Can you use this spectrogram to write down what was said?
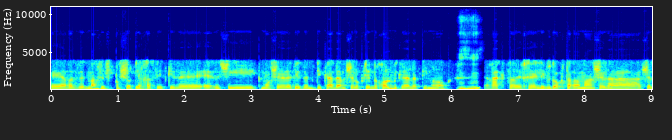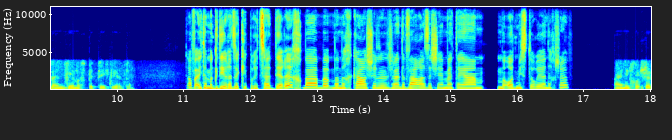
אה, אבל זה משהו שפשוט יחסית, כי זה איזושהי, כמו שהראיתי, זה בדיקת דם שלוקחים בכל מקרה לתינוק, mm-hmm. רק צריך אה, לבדוק את הרמה של, ה, של האנזים הספציפי הזה. טוב, היית מגדיר את זה כפריצת דרך במחקר של, של הדבר הזה, שבאמת היה מאוד מסתורי עד עכשיו? אני חושב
